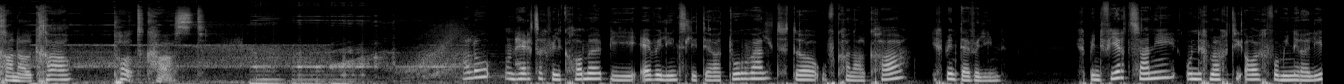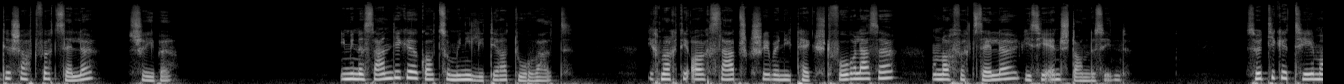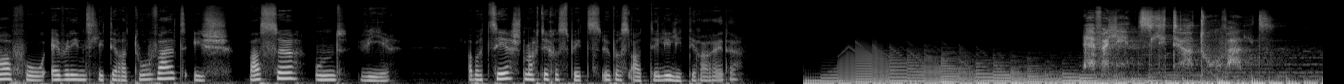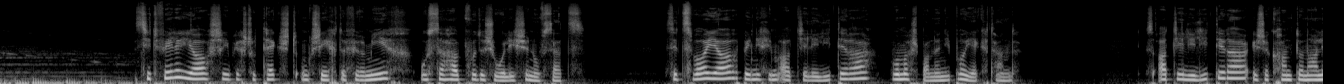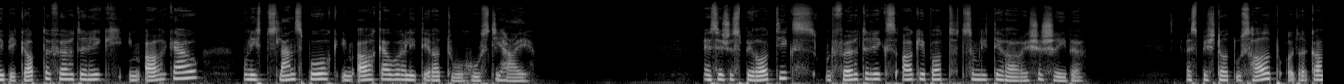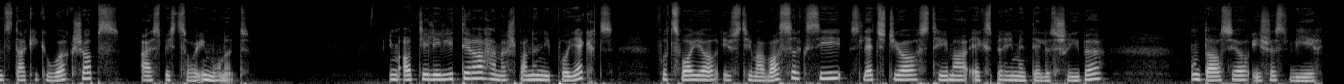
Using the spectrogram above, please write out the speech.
Kanal K Podcast. Hallo und herzlich willkommen bei Evelins Literaturwelt hier auf Kanal K. Ich bin Evelyn. Ich bin 14 und ich möchte euch von meiner Leidenschaft erzählen, schreiben. In meinen Sendungen geht es um meine Literaturwelt. Ich möchte euch selbstgeschriebene Texte vorlesen und euch erzählen, wie sie entstanden sind. Das heutige Thema von Evelyns Literaturwelt ist Wasser und Wir. Aber zuerst möchte ich ein bisschen über das Atelier Litera reden. Evelyns Literaturwelt. Seit vielen Jahren schreibe ich schon Texte und Geschichten für mich außerhalb der schulischen Aufsätze. Seit zwei Jahren bin ich im Atelier Litera, wo wir spannende Projekte haben. Das Atelier Litera ist eine kantonale Begabtenförderung im Aargau und ist in Lenzburg im Aargauer Literaturhaus Hai. Es ist ein Beratungs- und Förderungsangebot zum literarischen Schreiben. Es besteht aus halb- oder ganztägigen Workshops, eins bis zwei im Monat. Im Atelier Litera haben wir spannende Projekte. Vor zwei Jahren war das Thema Wasser, das letzte Jahr das Thema experimentelles Schreiben und das Jahr ist es Wir.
